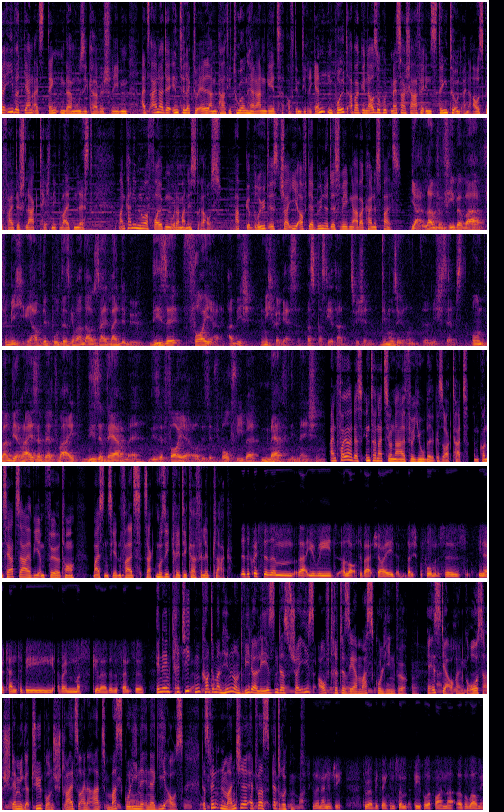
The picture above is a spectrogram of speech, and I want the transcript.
Chai wird gern als denkender Musiker beschrieben, als einer, der intellektuell an Partituren herangeht, auf dem Dirigentenpult aber genauso gut messerscharfe Instinkte und eine ausgefeilte Schlagtechnik walten lässt. Man kann ihm nur folgen oder man ist raus. Abgebrüht ist Chai auf der Bühne deswegen aber keinesfalls. Ja, Lampenfieber war für mich auf dem Pult des Gewandhauses seit meinem Debüt. Diese Feuer habe ich nicht vergessen, was passiert hat zwischen die Musik und mich selbst. Und wenn wir reisen weltweit, diese Wärme, diese Feuer oder diese Hochfieber merken die Menschen. Ein Feuer, das international für Jubel gesorgt hat. Im Konzertsaal wie im Feuilleton. Meistens jedenfalls, sagt Musikkritiker Philipp Clark. There's a criticism that you read a lot about Shai, that his performances, you know, tend to be very muscular. There's a sense of in den Kritiken konnte man hin und wieder lesen, dass Shais Auftritte sehr maskulin wirken. Er ist ja auch ein großer, stämmiger Typ und strahlt so eine Art maskuline Energie aus. Das finden manche etwas erdrückend.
